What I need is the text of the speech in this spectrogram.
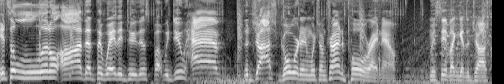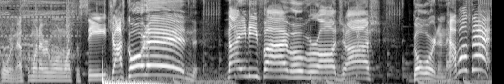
It's a little odd that the way they do this, but we do have the Josh Gordon, which I'm trying to pull right now. Let me see if I can get the Josh Gordon. That's the one everyone wants to see. Josh Gordon! 95 overall, Josh Gordon. How about that?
